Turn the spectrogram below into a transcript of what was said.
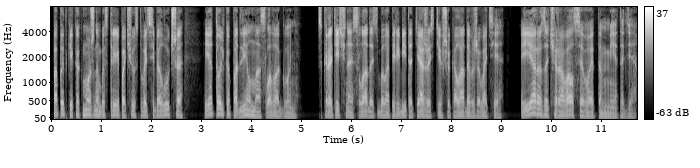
В попытке как можно быстрее почувствовать себя лучше, я только подлил масло в огонь. Скоротечная сладость была перебита тяжестью шоколада в животе, и я разочаровался в этом методе.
